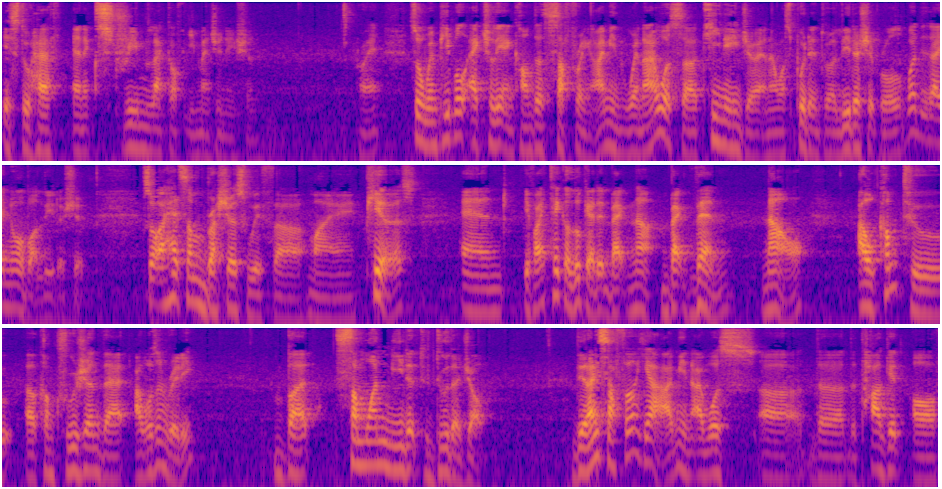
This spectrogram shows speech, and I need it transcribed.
is to have an extreme lack of imagination. Right? So when people actually encounter suffering, I mean, when I was a teenager and I was put into a leadership role, what did I know about leadership? So I had some brushes with uh, my peers, and if I take a look at it back now, back then, now, I'll come to a conclusion that I wasn't ready, but someone needed to do the job. Did I suffer? Yeah, I mean, I was uh, the the target of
